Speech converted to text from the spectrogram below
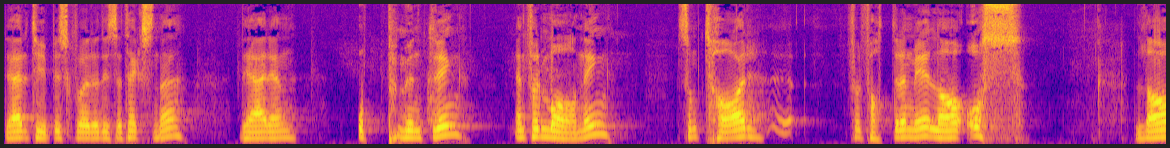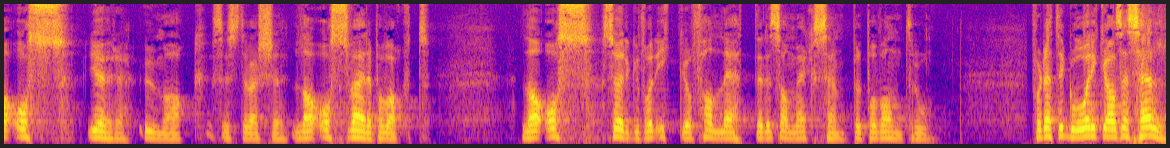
Det er typisk for disse tekstene. Det er en oppmuntring, en formaning, som tar eh, forfatteren med. La oss. La oss gjøre umak, siste verset. La oss være på vakt. La oss sørge for ikke å falle etter det samme eksempel på vantro. For dette går ikke av seg selv.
